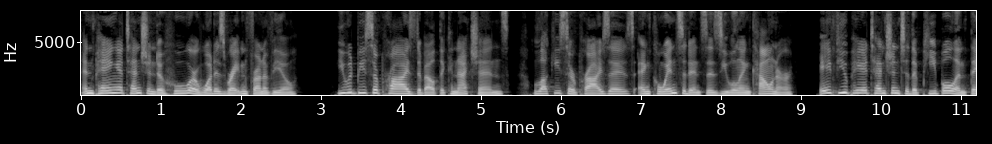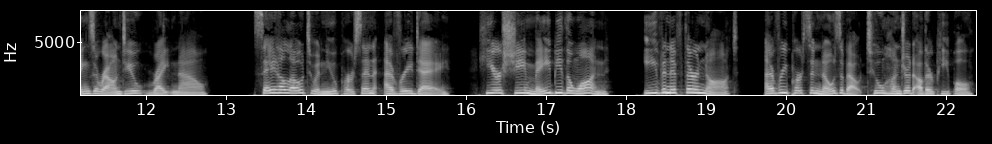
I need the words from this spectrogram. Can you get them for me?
and paying attention to who or what is right in front of you. You would be surprised about the connections, lucky surprises, and coincidences you will encounter if you pay attention to the people and things around you right now. Say hello to a new person every day. He or she may be the one. Even if they're not, every person knows about 200 other people.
